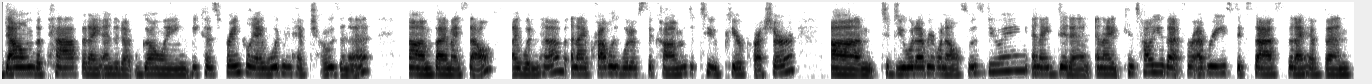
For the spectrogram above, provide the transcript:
down the path that I ended up going because, frankly, I wouldn't have chosen it um, by myself. I wouldn't have. And I probably would have succumbed to peer pressure um, to do what everyone else was doing. And I didn't. And I can tell you that for every success that I have been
